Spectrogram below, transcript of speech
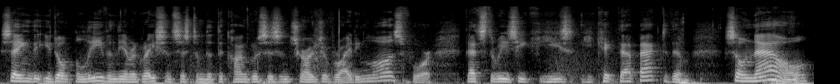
saying that you don't believe in the immigration system that the Congress is in charge of writing laws for. That's the reason he, he kicked that back to them. So now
